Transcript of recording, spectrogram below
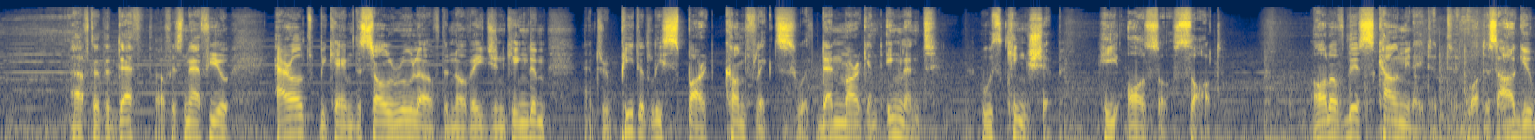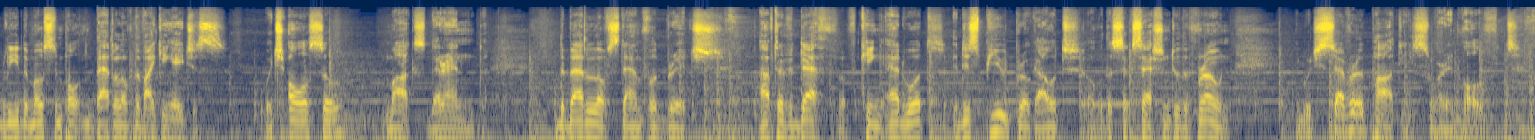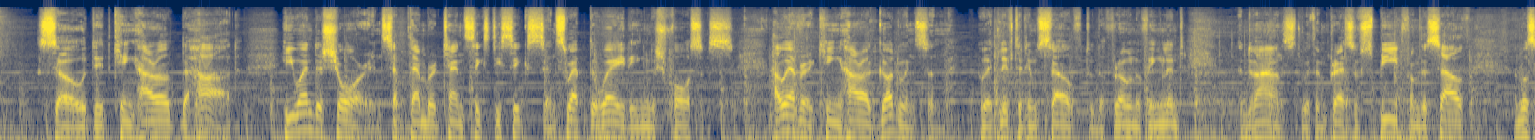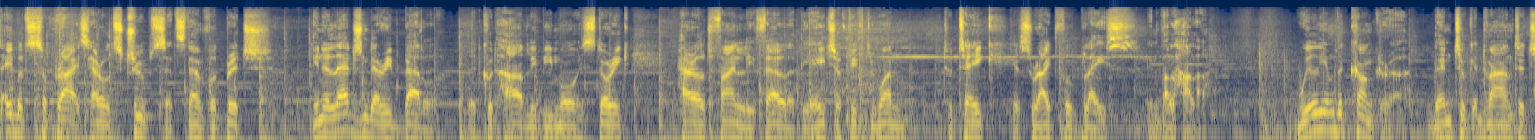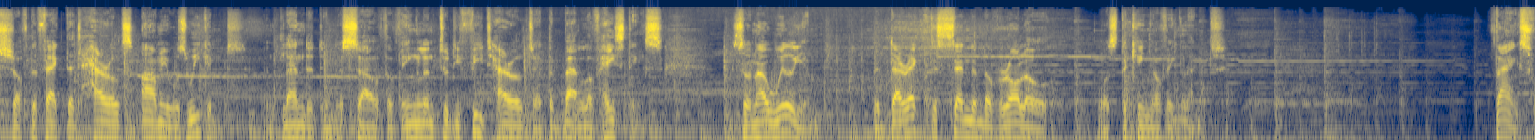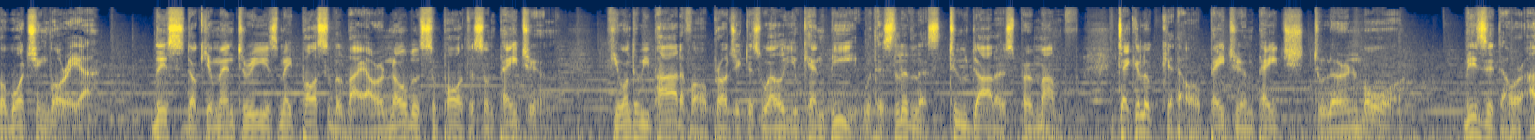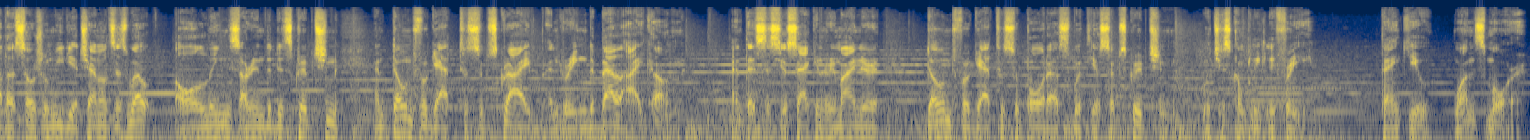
After the death of his nephew, Harald became the sole ruler of the Norwegian kingdom and repeatedly sparked conflicts with Denmark and England, whose kingship he also sought. All of this culminated in what is arguably the most important battle of the Viking Ages, which also marks their end. The Battle of Stamford Bridge. After the death of King Edward, a dispute broke out over the succession to the throne, in which several parties were involved. So did King Harald the Hard. He went ashore in September 1066 and swept away the English forces. However, King Harold Godwinson, who had lifted himself to the throne of England, advanced with impressive speed from the south and was able to surprise Harald's troops at Stamford Bridge. In a legendary battle that could hardly be more historic, Harald finally fell at the age of 51 to take his rightful place in Valhalla. William the Conqueror then took advantage of the fact that Harold's army was weakened and landed in the south of England to defeat Harold at the Battle of Hastings. So now William, the direct descendant of Rollo, was the King of England. Thanks for watching, Warrior. This documentary is made possible by our noble supporters on Patreon. If you want to be part of our project as well, you can be with as little as $2 per month. Take a look at our Patreon page to learn more. Visit our other social media channels as well. All links are in the description. And don't forget to subscribe and ring the bell icon. And this is your second reminder don't forget to support us with your subscription, which is completely free. Thank you once more.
